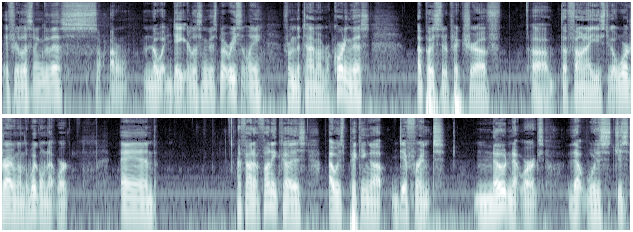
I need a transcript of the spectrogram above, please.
If you're listening to this, I don't know what date you're listening to this, but recently, from the time I'm recording this, I posted a picture of uh, the phone I used to go war driving on the WiGLE network, and I found it funny because I was picking up different node networks that was just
